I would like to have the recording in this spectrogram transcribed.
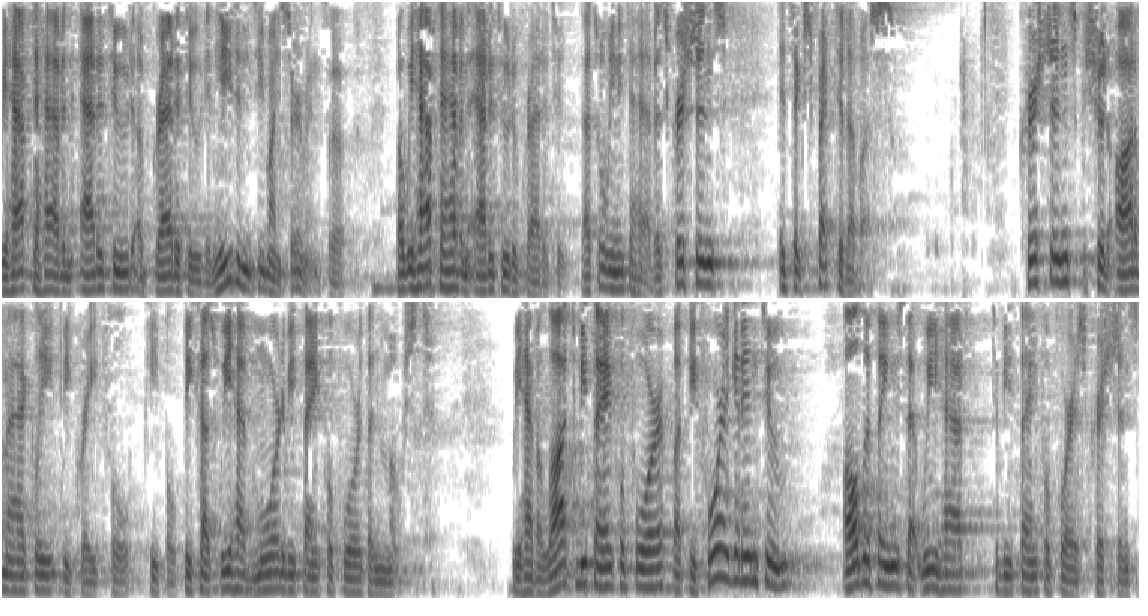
we have to have an attitude of gratitude. And he didn't see my sermon, so. But we have to have an attitude of gratitude. That's what we need to have. As Christians, it's expected of us. Christians should automatically be grateful people because we have more to be thankful for than most. We have a lot to be thankful for, but before I get into all the things that we have to be thankful for as Christians,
